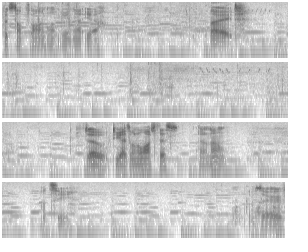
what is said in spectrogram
put stuff on while I'm doing that, yeah. Alright. So, do you guys want to watch this? I don't know. Let's see. Observe.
